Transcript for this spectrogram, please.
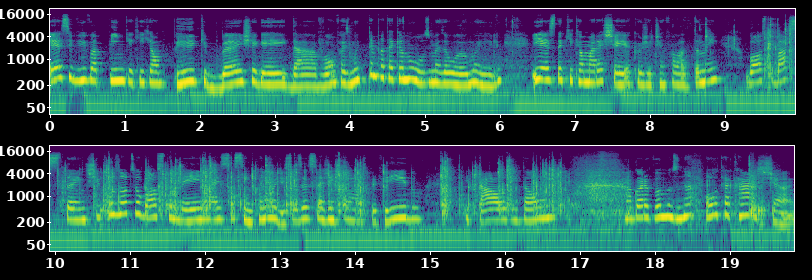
Esse Viva Pink aqui, que é um pink bem cheguei da Avon. Faz muito tempo até que eu não uso, mas eu amo ele. E esse daqui, que é o Maré Cheia, que eu já tinha falado também. Gosto bastante. Os outros eu gosto também, mas assim, como eu disse, às vezes a gente tem um mais preferido e tal. Então, agora vamos na outra caixa,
